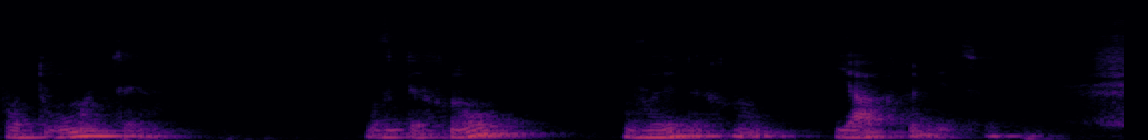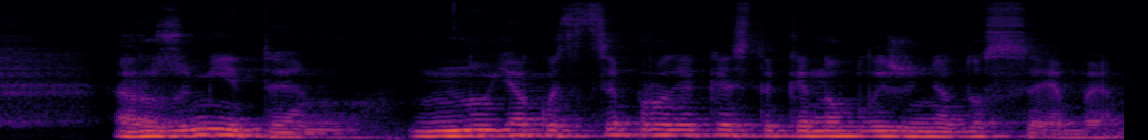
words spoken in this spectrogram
подумати. Вдихнув, видихнув. Як тобі це? Розумієте, ну якось це про якесь таке наближення до себе.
